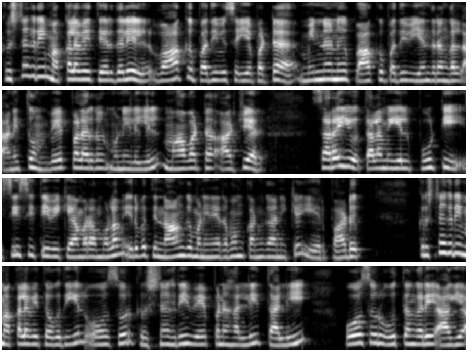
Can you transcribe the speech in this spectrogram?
கிருஷ்ணகிரி மக்களவைத் தேர்தலில் வாக்கு பதிவு செய்யப்பட்ட மின்னணு வாக்குப்பதிவு இயந்திரங்கள் அனைத்தும் வேட்பாளர்கள் முன்னிலையில் மாவட்ட ஆட்சியர் சரையு தலைமையில் பூட்டி சிசிடிவி கேமரா மூலம் இருபத்தி நான்கு மணி நேரமும் கண்காணிக்க ஏற்பாடு. கிருஷ்ணகிரி மக்களவைத் தொகுதியில் ஓசூர் கிருஷ்ணகிரி வேப்பனஹள்ளி தளி ஓசூர் ஊத்தங்கரை ஆகிய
